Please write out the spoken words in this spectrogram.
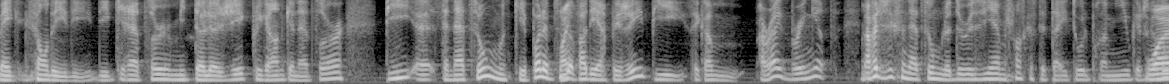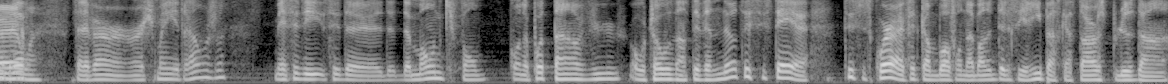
Mais qui sont des, des, des créatures mythologiques plus grandes que nature. Puis euh, c'était Natsum, qui est pas l'habitude Ouais. de faire des RPG. Puis c'est comme, alright, bring it. En fait, je sais que c'est Natsum, le deuxième. Je pense que c'était Taito le premier ou quelque chose comme ça. Ouais, Bref, ouais. ça avait un, un chemin étrange. là. Mais c'est de, de, de mondes qui font qu'on n'a pas tant vu autre chose dans cette event-là. Tu sais, si c'était. euh, tu sais, si Square avait fait comme bof, on abandonne telle série parce qu'à Star, c'est plus dans.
